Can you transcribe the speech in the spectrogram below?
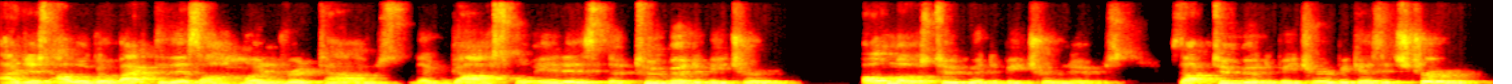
I just I will go back to this a hundred times. The gospel, it is the too good to be true, almost too good to be true news. It's not too good to be true because it's true,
